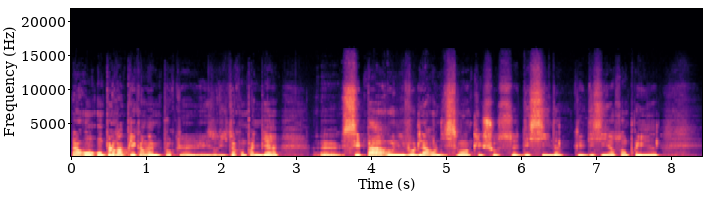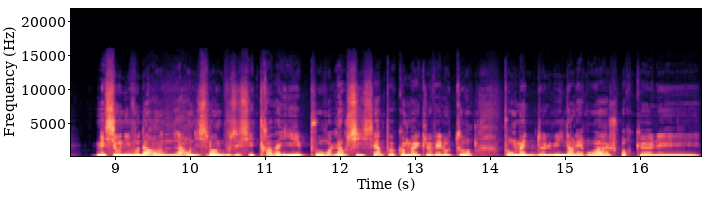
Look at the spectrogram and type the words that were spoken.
Alors, on, on peut le rappeler quand même pour que les auditeurs comprennent bien. Euh, c'est pas au niveau de l'arrondissement que les choses se décident, que les décisions sont prises, mais c'est au niveau de l'arrondissement que vous essayez de travailler pour, là aussi, c'est un peu comme avec le vélo tour, pour mettre de l'huile dans les rouages pour que les,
